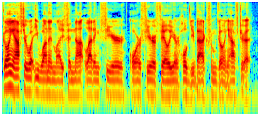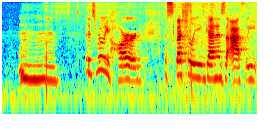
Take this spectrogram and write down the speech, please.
going after what you want in life and not letting fear or fear of failure hold you back from going after it? Mm-hmm it's really hard especially again as the athlete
